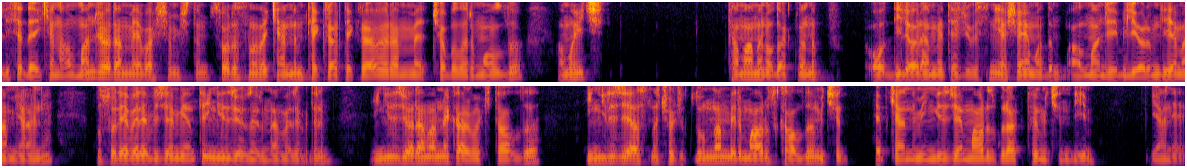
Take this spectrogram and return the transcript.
lisedeyken Almanca öğrenmeye başlamıştım. Sonrasında da kendim tekrar tekrar öğrenme çabalarım oldu. Ama hiç tamamen odaklanıp o dil öğrenme tecrübesini yaşayamadım. Almancayı biliyorum diyemem yani. Bu soruya verebileceğim yanıtı İngilizce üzerinden verebilirim. İngilizce öğrenmem ne kadar vakit aldı? İngilizce aslında çocukluğumdan beri maruz kaldığım için, hep kendimi İngilizceye maruz bıraktığım için diyeyim. Yani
